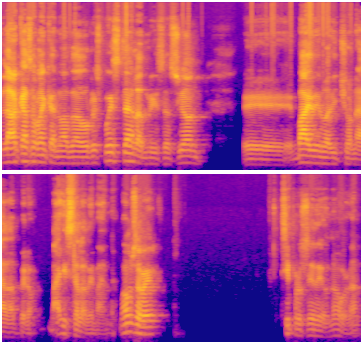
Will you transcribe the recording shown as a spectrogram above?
La Casa Blanca no ha dado respuesta, la administración eh, Biden no ha dicho nada, pero ahí está la demanda. Vamos a ver si procede o no, ¿verdad?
